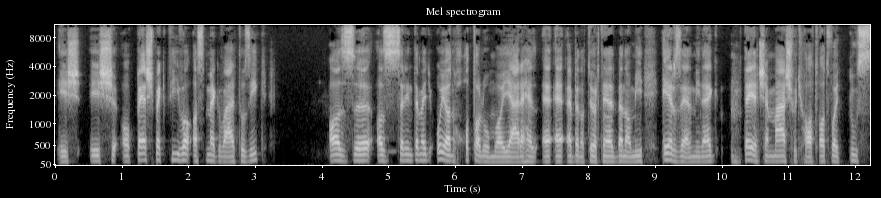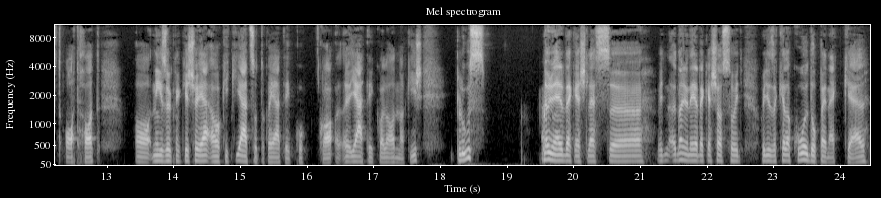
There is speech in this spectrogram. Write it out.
és, és a perspektíva azt megváltozik, az, az szerintem egy olyan hatalommal jár ehhez, e, e, ebben a történetben, ami érzelmileg teljesen más, hogy hathat, vagy pluszt adhat a nézőknek, és a, já- akik játszottak a játékokkal, játékkal annak is. Plusz nagyon érdekes lesz, vagy nagyon érdekes az, hogy, hogy ezekkel a cold openekkel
